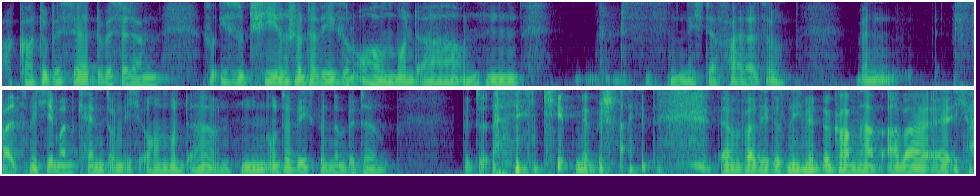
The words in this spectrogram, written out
oh Gott, du bist ja, du bist ja dann so esoterisch unterwegs und om und ah und hm. Das ist nicht der Fall. Also, wenn falls mich jemand kennt und ich um und äh und hm unterwegs bin, dann bitte, bitte gib mir Bescheid, ähm, falls ich das nicht mitbekommen habe. Aber äh, ja,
